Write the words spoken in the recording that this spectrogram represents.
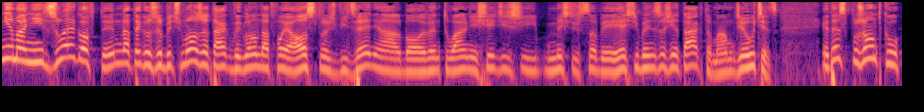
nie ma nic złego w tym, dlatego że być może tak wygląda Twoja ostrość widzenia, albo ewentualnie siedzisz i myślisz sobie, jeśli będzie coś nie tak, to mam gdzie uciec. I to jest w porządku,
